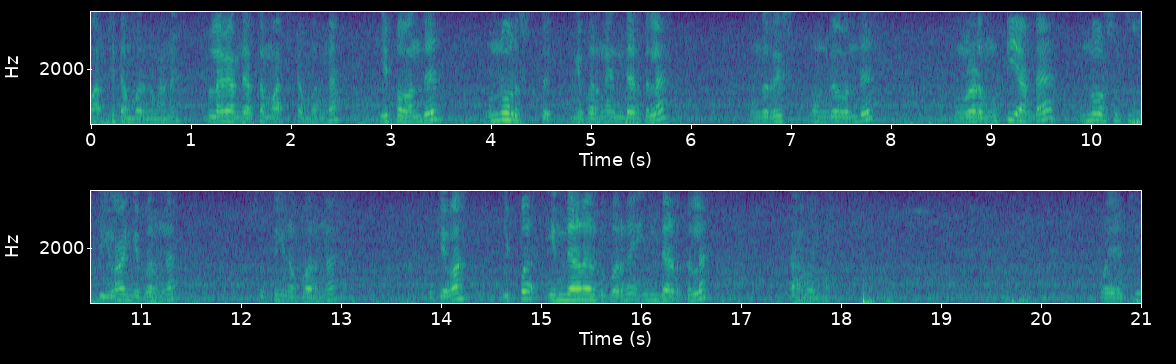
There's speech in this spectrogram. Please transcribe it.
மறைச்சிட்டேன் பாருங்கள் நான். ஃபுல்லாகவே அந்த இடத்த மறைச்சிட்டேன் பாருங்கள் இப்போ வந்து இன்னொரு சுத்து. இங்கே பாருங்கள் இந்த இடத்துல உங்கள் ரிஸ்ட் உங்கள் வந்து உங்களோட முட்டியாண்ட இன்னொரு சுற்று சுற்றிக்கலாம் இங்கே பாருங்கள் சுற்றிக்கின பாருங்கள் ஓகேவா இப்போ இந்த இடம் இருக்குது பாருங்கள் இந்த இடத்துல ஆ, பாருங்க. போயாச்சு.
